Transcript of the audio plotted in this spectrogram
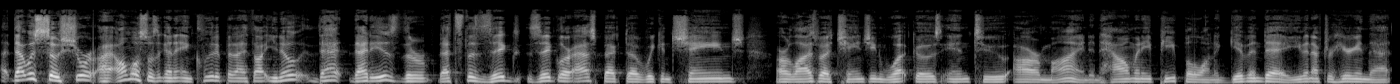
Uh, that was so short. I almost wasn't going to include it, but I thought, you know, that, that is the, that's the Zig Ziglar aspect of we can change our lives by changing what goes into our mind and how many people on a given day, even after hearing that,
